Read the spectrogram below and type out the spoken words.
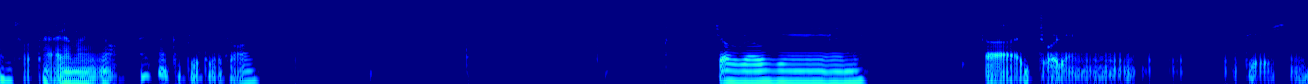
I'm so tired. I'm not even know. Why is my computer taking so long? Joe Rogan, uh, Jordan Peterson.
